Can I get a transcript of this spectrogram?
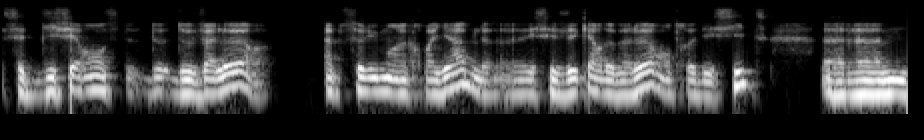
cette différence de, de, de valeur absolument incroyable euh, et ces écarts de valeur entre des sites euh,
